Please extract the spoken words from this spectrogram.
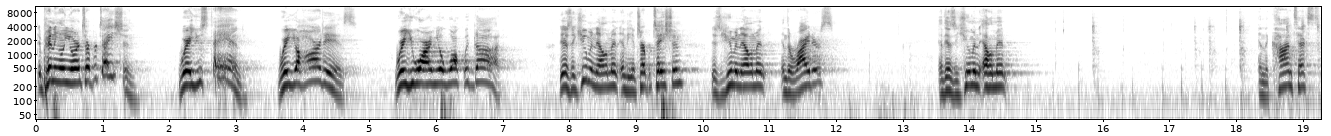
depending on your interpretation, where you stand, where your heart is, where you are in your walk with God. There's a human element in the interpretation, there's a human element in the writers, and there's a human element in the context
